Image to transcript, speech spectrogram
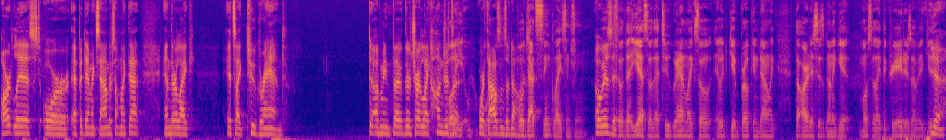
Artlist or Epidemic Sound or something like that, and they're like, it's like two grand. I mean, they're, they're charging like hundreds Well, of, or well- thousands of dollars. Well, that's sync licensing. oh, is it? So that yeah, so that two grand, like, so it would get broken down. Like, the artist is gonna get most of like the creators of it. Get, yeah.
